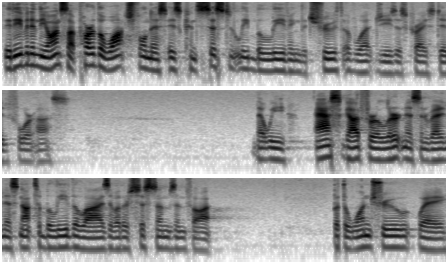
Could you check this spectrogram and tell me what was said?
That even in the onslaught, part of the watchfulness is consistently believing the truth of what Jesus Christ did for us. That we ask God for alertness and readiness not to believe the lies of other systems and thought, but the one true way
